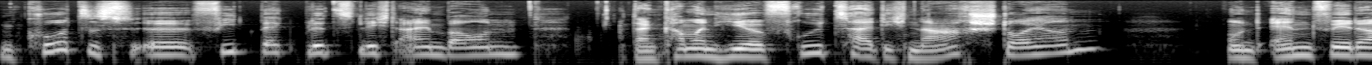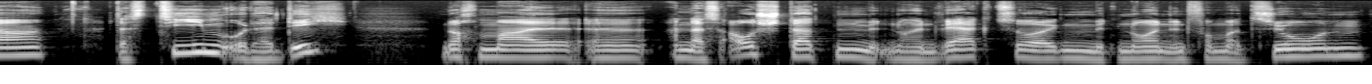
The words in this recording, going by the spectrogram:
ein kurzes äh, Feedback-Blitzlicht einbauen. Dann kann man hier frühzeitig nachsteuern und entweder das Team oder dich nochmal äh, anders ausstatten mit neuen Werkzeugen, mit neuen Informationen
